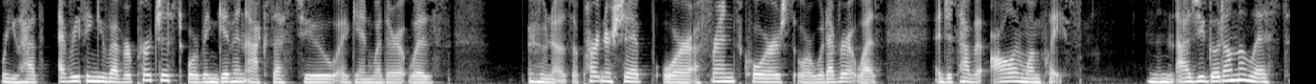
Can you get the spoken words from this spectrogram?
where you have everything you've ever purchased or been given access to. Again whether it was who knows a partnership or a friend's course or whatever it was and just have it all in one place and then as you go down the list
